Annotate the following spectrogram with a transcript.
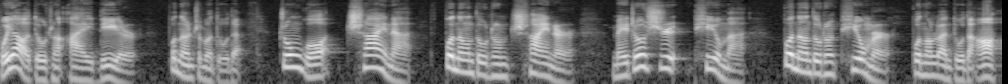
不要读成 idea，不能这么读的。中国 China 不能读成 China，美洲狮 Puma 不能读成 Puma，不能乱读的啊。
